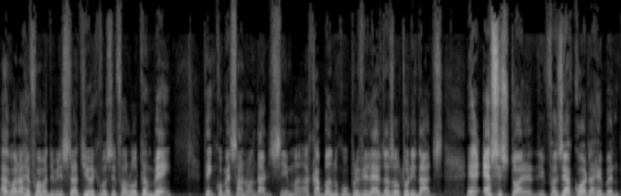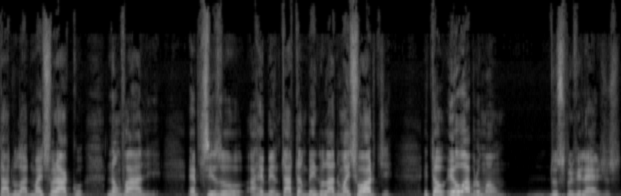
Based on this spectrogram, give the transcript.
Agora, a reforma administrativa que você falou também tem que começar no andar de cima, acabando com o privilégio das autoridades. Essa história de fazer a corda arrebentar do lado mais fraco não vale. É preciso arrebentar também do lado mais forte. Então, eu abro mão dos privilégios.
